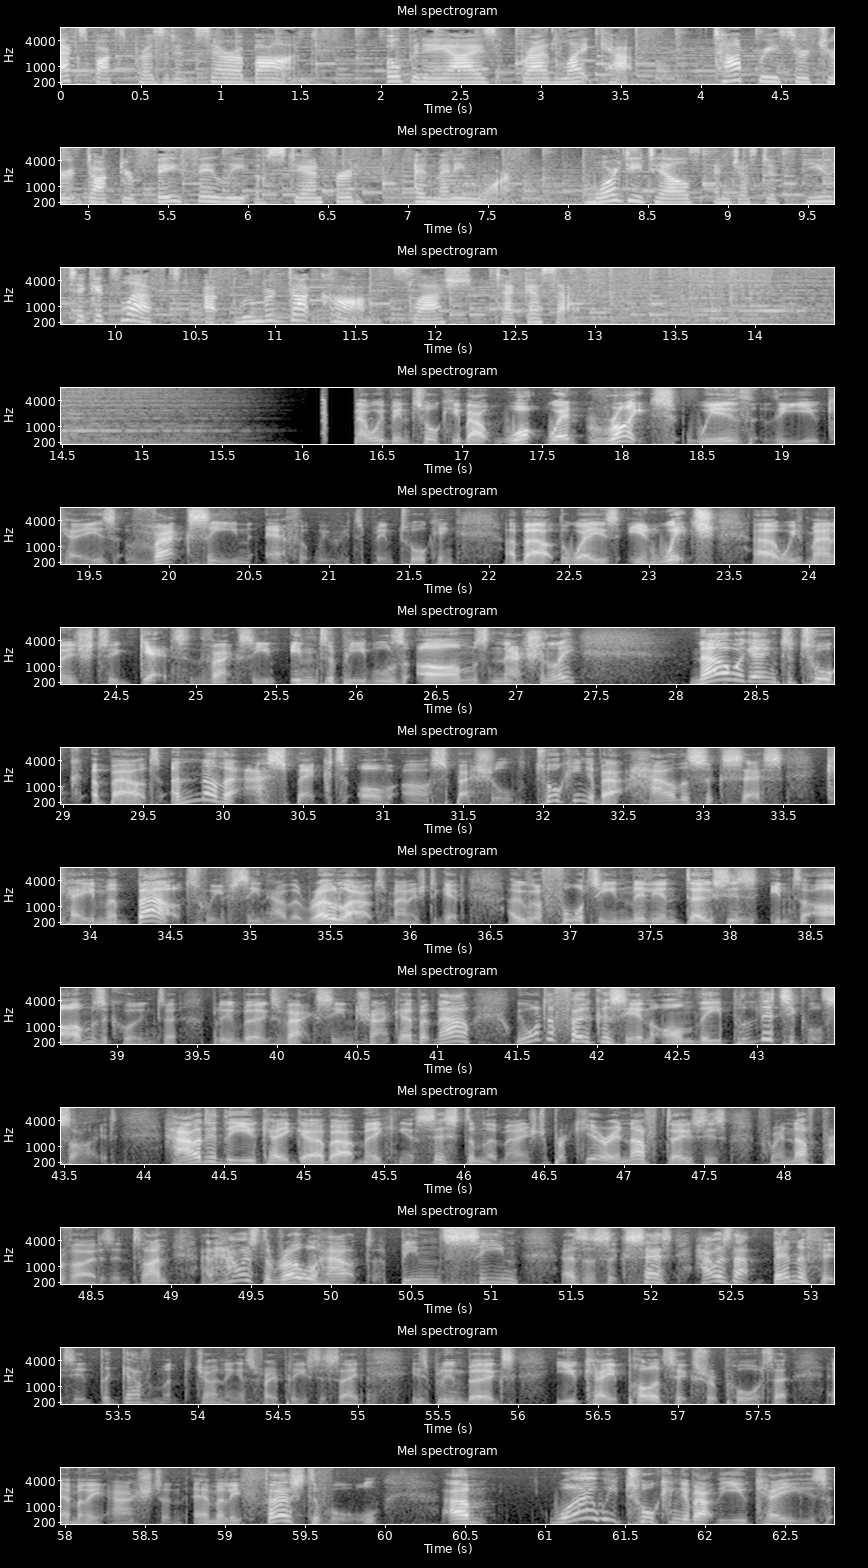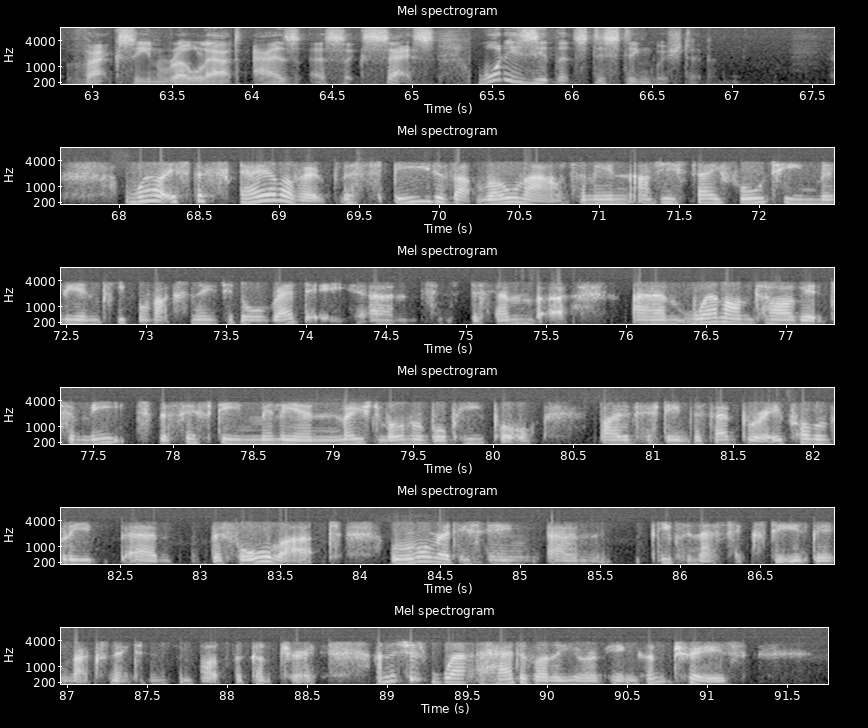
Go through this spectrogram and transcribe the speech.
Xbox President Sarah Bond, OpenAI's Brad Lightcap, top researcher Dr. Fei Fei Li of Stanford, and many more. More details and just a few tickets left at bloomberg.com/techsf. Now, we've been talking about what went right with the UK's vaccine effort. We've been talking about the ways in which uh, we've managed to get the vaccine into people's arms nationally. Now we're going to talk about another aspect of our special, talking about how the success came about. We've seen how the rollout managed to get over 14 million doses into arms, according to Bloomberg's vaccine tracker, but now we want to focus in on the political side. How did the UK go about making a system that managed to procure enough doses for enough providers in time, and how has the rollout been seen as a success? How has that benefited the government? Joining us, very pleased to say, is Bloomberg's UK politics reporter. Emily Ashton. Emily, first of all, um, why are we talking about the UK's vaccine rollout as a success? What is it that's distinguished it? Well, it's the scale of it, the speed of that rollout. I mean, as you say, 14 million people vaccinated already um, since December, um, well on target to meet the 15 million most vulnerable people by the 15th of February. Probably um, before that, we're already seeing um, people in their 60s being vaccinated in some parts of the country. And it's just well ahead of other European countries.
